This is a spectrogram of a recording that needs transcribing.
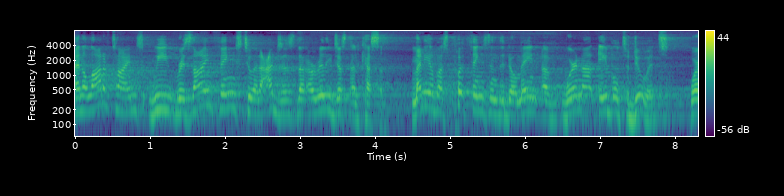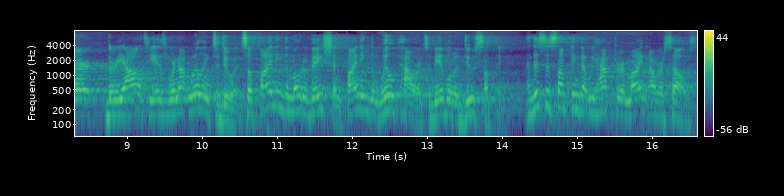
And a lot of times we resign things to al-ajaz that are really just al-kasal. Many of us put things in the domain of we're not able to do it, where the reality is we're not willing to do it. So finding the motivation, finding the willpower to be able to do something. And this is something that we have to remind ourselves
